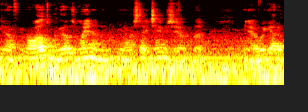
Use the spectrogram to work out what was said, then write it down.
You know, our ultimate goal is winning, you know, a state championship. But you know, we got to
